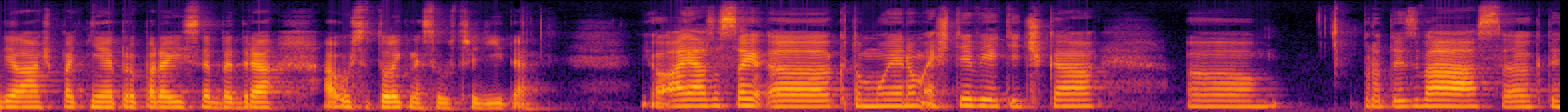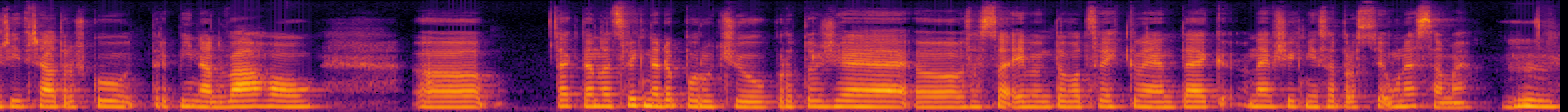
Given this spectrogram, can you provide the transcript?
dělá špatně, propadají se bedra a už se tolik nesoustředíte. Jo a já zase uh, k tomu jenom ještě větička pro ty z vás, kteří třeba trošku trpí nadváhou, tak tenhle cvik nedoporučuju, protože uh, zase i vím to od svých klientek, ne všichni se prostě uneseme. Hmm.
